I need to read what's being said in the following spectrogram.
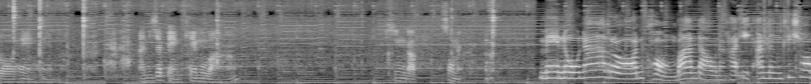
รอแห้งๆอันนี้จะเป็นเค็มหวานกินกับส้มเมนูหน้าร้อนของบ้านเรานะคะ อีกอันนึงที่ชอบ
